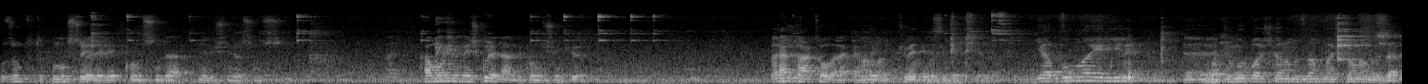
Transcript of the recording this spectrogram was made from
Uzun tutukluluk süreleri konusunda ne düşünüyorsunuz? Kamuoyunu meşgul eden bir konu çünkü. Hem parti olarak hem de hükümet nezdinde. Ya bununla ilgili e, Cumhurbaşkanımızdan başlamak üzere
